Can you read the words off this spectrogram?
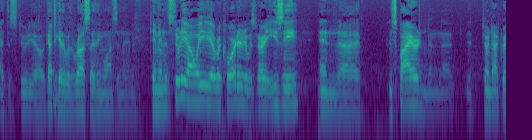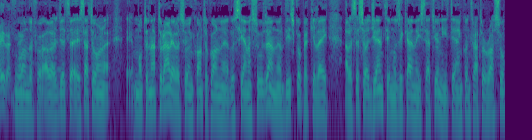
at the studio. Got together with Russ, I think, once, and then came into the studio and we uh, recorded. It was very easy and uh, inspired, and uh, it turned out great. I think. Wonderful. Allora, è stato un- eh, molto naturale il suo incontro con eh, Luciana Susan nel disco perché lei ha lo stesso agente musicale negli Stati Uniti, ha incontrato Russell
